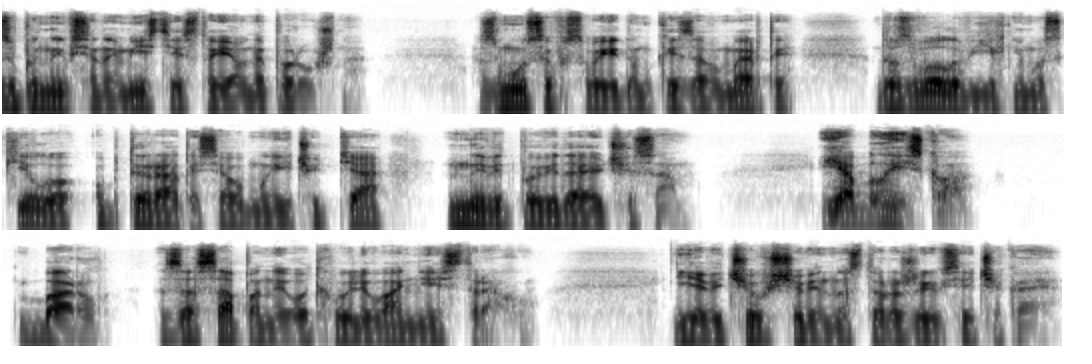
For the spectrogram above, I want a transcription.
Зупинився на місці і стояв непорушно. Змусив свої думки завмерти, дозволив їхньому скілу обтиратися об мої чуття, не відповідаючи сам. Я близько. Барл, засапаний від хвилювання і страху. Я відчув, що він насторожився і чекає.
